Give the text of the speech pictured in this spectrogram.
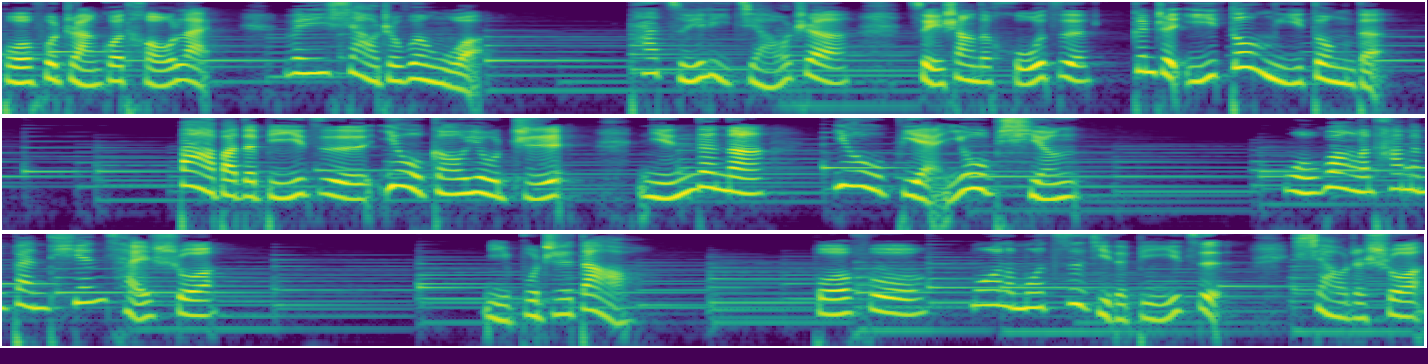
伯父转过头来，微笑着问我，他嘴里嚼着，嘴上的胡子跟着一动一动的。爸爸的鼻子又高又直，您的呢，又扁又平。我望了他们半天，才说：“你不知道。”伯父摸了摸自己的鼻子，笑着说：“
